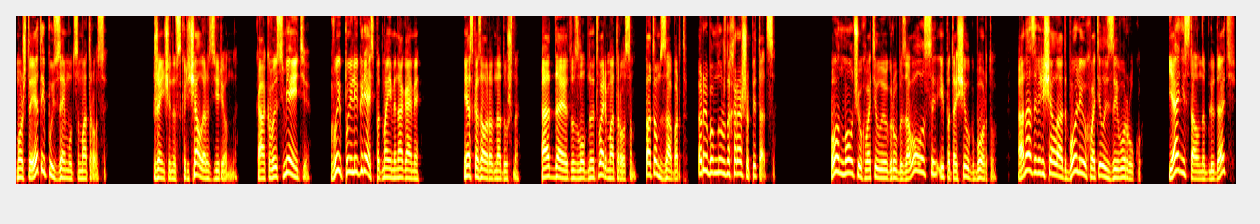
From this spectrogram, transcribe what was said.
Может, и этой пусть займутся матросы?» Женщина вскричала разъяренно. «Как вы смеете? Вы пыль и грязь под моими ногами!» Я сказал равнодушно. «Отдай эту злобную тварь матросам, потом за борт. Рыбам нужно хорошо питаться». Он молча ухватил ее грубо за волосы и потащил к борту. Она заверещала от боли и ухватилась за его руку. Я не стал наблюдать,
